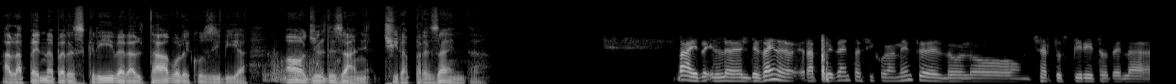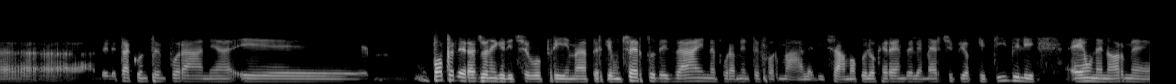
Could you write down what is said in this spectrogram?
alla penna per scrivere, al tavolo e così via, ma oggi il design ci rappresenta. Ma il, il, design rappresenta sicuramente lo, lo, un certo spirito della, dell'età contemporanea e un po' per le ragioni che dicevo prima, perché un certo design puramente formale, diciamo, quello che rende le merci più appetibili è un'enorme,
